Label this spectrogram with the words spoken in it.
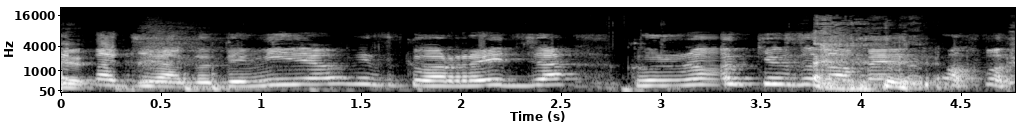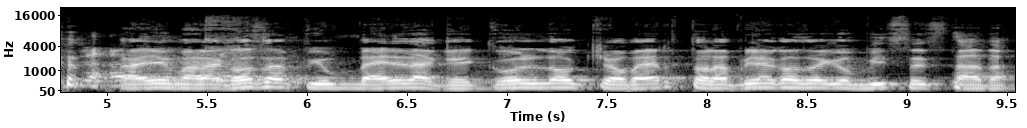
Che- immaginando De Emilio che scorreggia con un occhio sull'aperto appoggiato. Ah, io, ma la cosa più bella è che con l'occhio aperto la prima cosa che ho visto è stata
